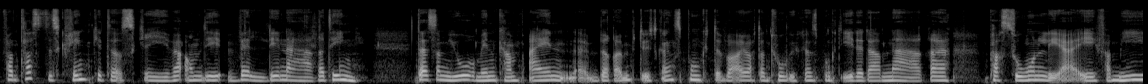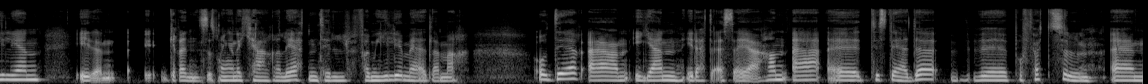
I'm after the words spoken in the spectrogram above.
fantastisk flinke til å skrive om de veldig nære ting. Det som gjorde Min kamp 1 berømt utgangspunktet, var jo at han tok utgangspunkt i det der nære, personlige i familien, i den grensesprengende kjærligheten til familiemedlemmer. Og der er han igjen i dette essayet. Han er eh, til stede ved, på fødselen eh,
